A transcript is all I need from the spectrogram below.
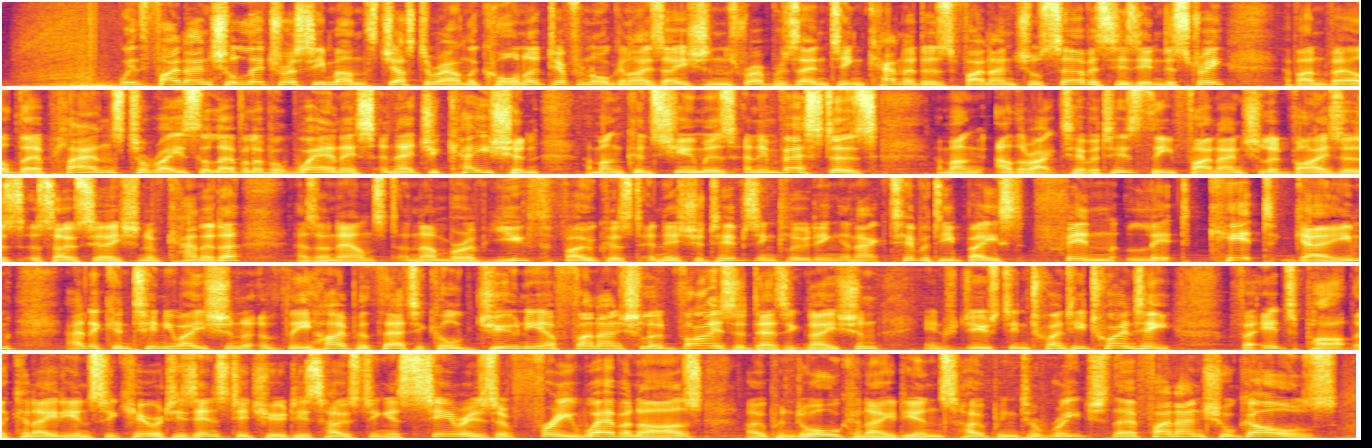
With Financial Literacy Month just around the corner, different organisations representing Canada's financial services industry have unveiled their plans to raise the level of awareness and education among consumers and investors. Among other activities, the Financial Advisors Association of Canada has announced a number of youth focused initiatives, including an activity based FinLit Kit game and a continuation of the hypothetical Junior Financial Advisor designation introduced in 2020. For its part, the Canadian Securities Institute is hosting a series of free webinars open to all Canadians hoping to reach their financial goals.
